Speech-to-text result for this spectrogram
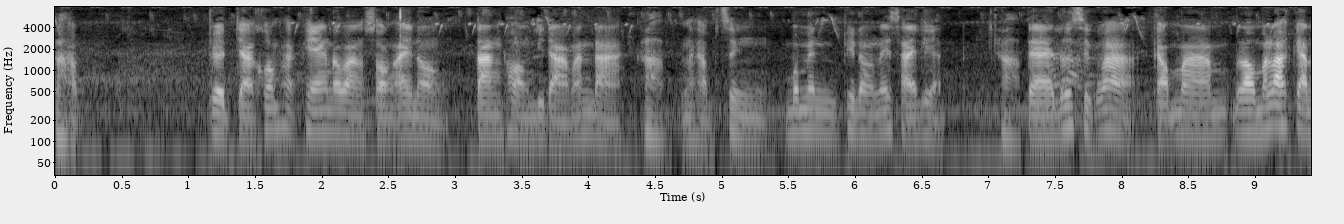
นะครับ เกิดจากความหักแพงระหว่างสองไอ้น้องต่างทองบิดามารดาครับนะครับ ซึ่งบ่เป็นพี่น้องในสายเลือด ครับแต่รู้สึกว่ากลับมาเรามารักกัน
